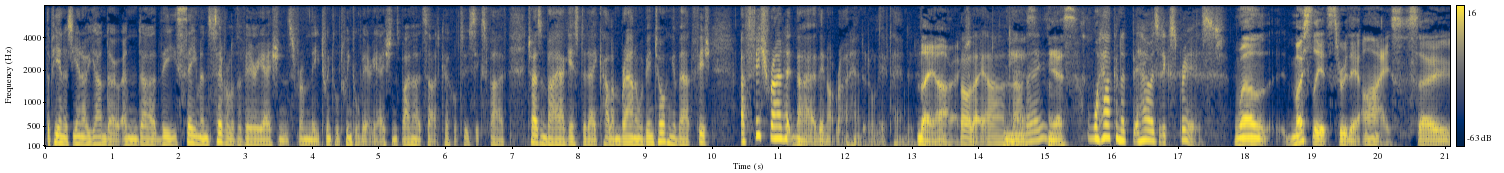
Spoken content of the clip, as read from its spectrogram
The pianist Jenő Jandó, and uh, the theme and several of the variations from the Twinkle Twinkle variations by Mozart, Köchel 265, chosen by our guest today, Culum Brown. And we've been talking about fish. Are fish right? No, they're not right-handed or left-handed. They are actually. Oh, they aren't, are yes. they? Yes. Well, how can it? Be, how is it expressed? Well, mostly it's through their eyes. So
